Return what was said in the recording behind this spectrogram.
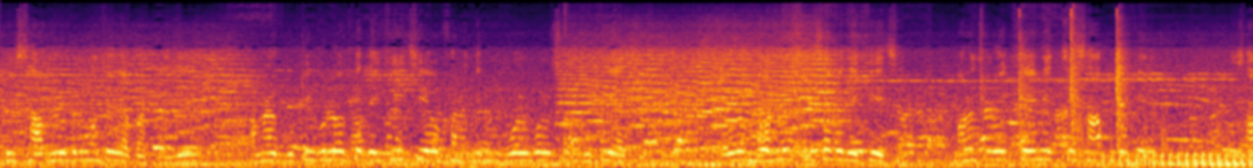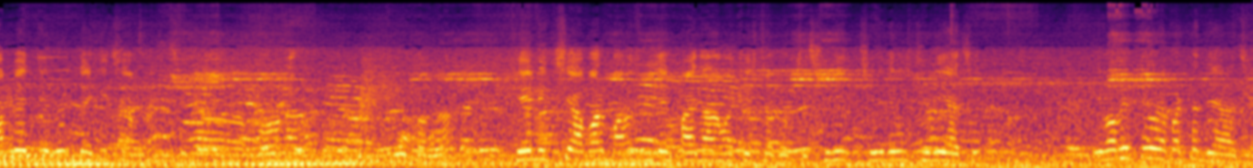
ঠিক সাব লুডোর মতোই ব্যাপারটা যে আমরা গুটিগুলোকে দেখিয়েছি ওখানে দেখুন গোল গোল সব গুটি আছে। ওগুলো মানুষ হিসাবে দেখিয়েছি। মানুষ ওই খেয়ে নিচ্ছে সাপ গুটি সাপের যে রূপ দেখিয়েছি আমরা সেটা করোনার রূপ না। খেয়ে নিচ্ছে, আবার মানুষ নিজের পায়ে দাঁড়াবার চেষ্টা করছে। সিঁড়ি সিঁড়ি দেখুন সিঁড়ি আছে। এভাবে পুরো ব্যাপারটা দেওয়া আছে।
